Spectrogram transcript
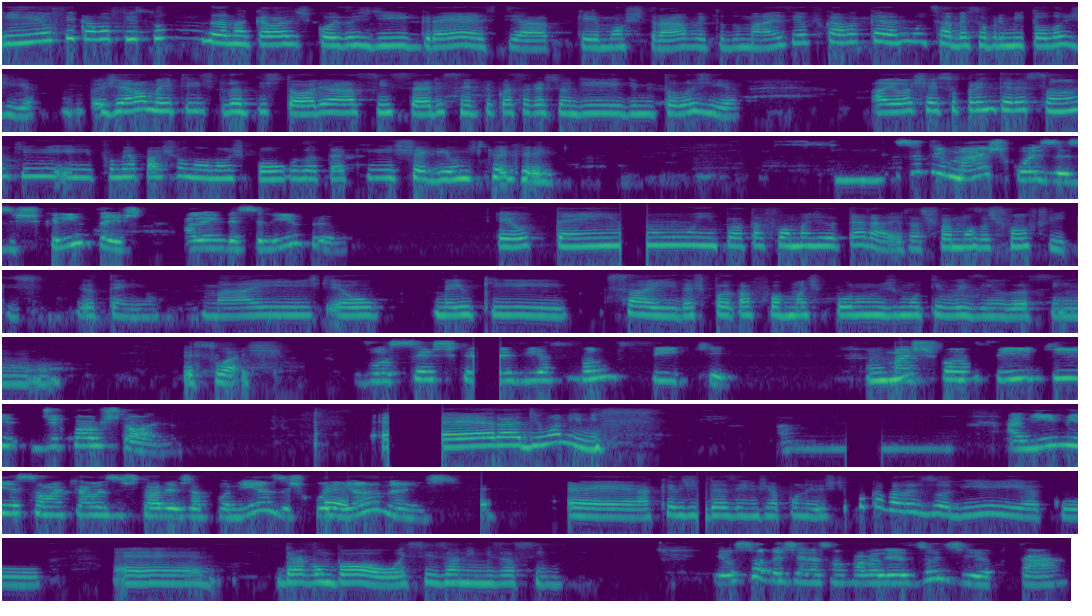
E eu ficava fissurada naquelas coisas de Grécia, que mostrava e tudo mais, e eu ficava querendo muito saber sobre mitologia. Geralmente, estudante de história se insere sempre com essa questão de, de mitologia. Aí eu achei super interessante e fui me apaixonando aos poucos até que cheguei onde cheguei. Você tem mais coisas escritas além desse livro? Eu tenho em plataformas literárias, as famosas fanfics. Eu tenho mas eu meio que saí das plataformas por uns motivozinhos assim pessoais. Você escrevia fanfic, uhum. mas fanfic de qual história? Era de um anime. Ah, anime são aquelas histórias japonesas, coreanas? É, é aqueles desenhos japoneses, tipo Cavaleiro Zodíaco, é, Dragon Ball, esses animes assim? Eu sou da geração Cavaleiro do Zodíaco, tá?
